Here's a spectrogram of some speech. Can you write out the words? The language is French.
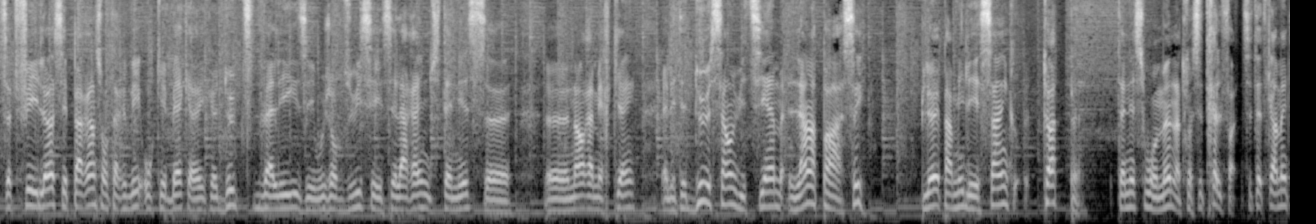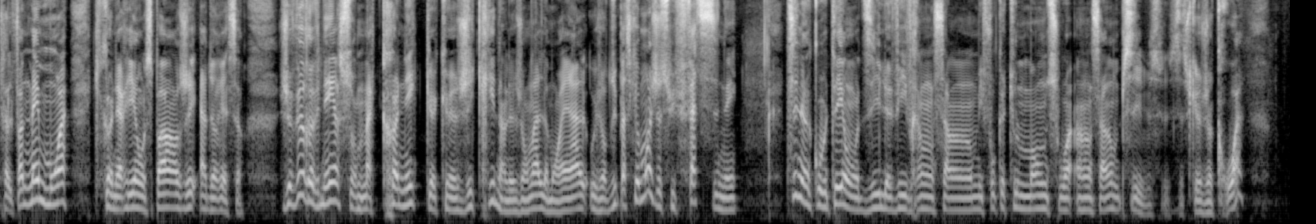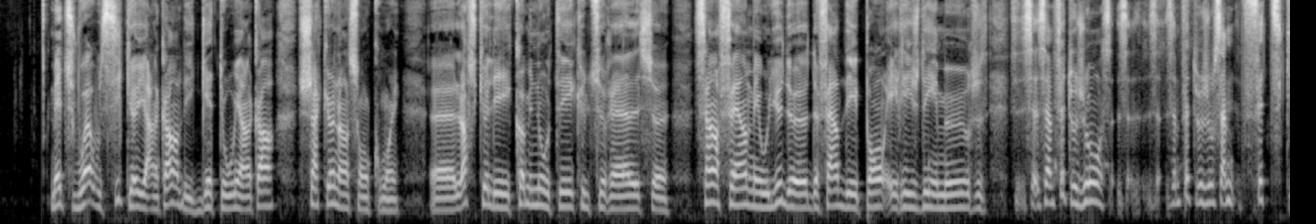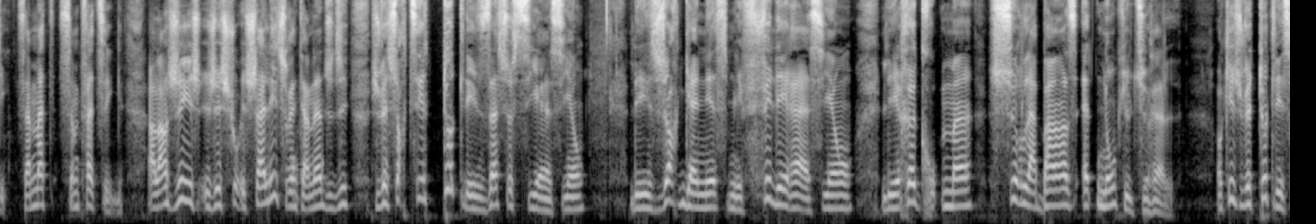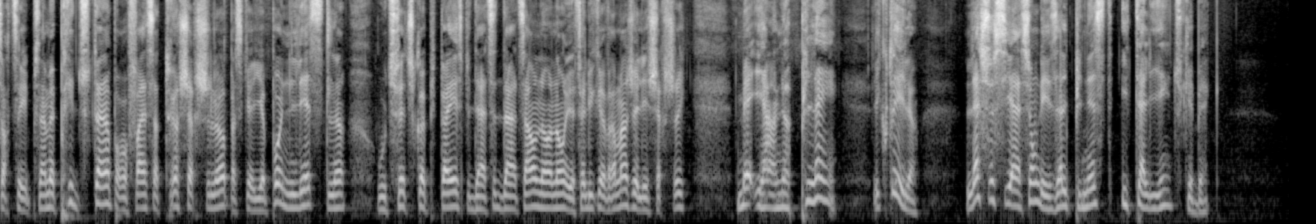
Cette fille-là, ses parents sont arrivés au Québec avec deux petites valises et aujourd'hui, c'est la reine du tennis euh, euh, nord-américain. Elle était 208e l'an passé. Puis là, parmi les cinq top tenniswomen, en tout cas, c'est très le fun. C'était quand même très le fun. Même moi, qui connais rien au sport, j'ai adoré ça. Je veux revenir sur ma chronique que j'écris dans le Journal de Montréal aujourd'hui parce que moi, je suis fasciné. Tu sais, d'un côté, on dit le vivre ensemble, il faut que tout le monde soit ensemble, c'est ce que je crois. Mais tu vois aussi qu'il y a encore des ghettos, il y a encore chacun dans son coin. Euh, lorsque les communautés culturelles se, s'enferment et au lieu de, de faire des ponts, érigent des murs, je- ça, ça me fait toujours, ça, ça- me fait toujours, ça me fait tiquer, ça, ça me fatigue. Alors j'ai, j'ai, allé sur Internet, je dis, je vais sortir toutes les associations les organismes, les fédérations, les regroupements sur la base ethno-culturelle. OK, je vais toutes les sortir. Ça m'a pris du temps pour faire cette recherche-là parce qu'il n'y a pas une liste là, où tu fais du copy-paste puis all. Non, non, il a fallu que vraiment je les chercher. Mais il y en a plein. Écoutez, là, l'Association des alpinistes italiens du Québec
